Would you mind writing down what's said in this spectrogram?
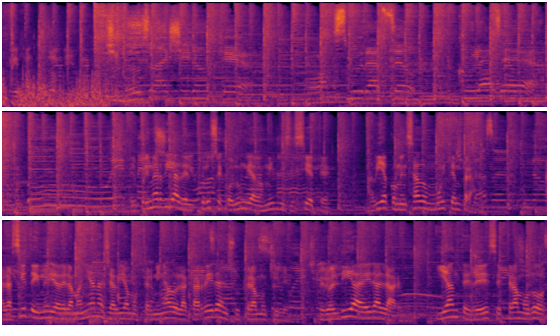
Así que faltan dos días. El primer día del Cruce Columbia 2017 había comenzado muy temprano. A las 7 y media de la mañana ya habíamos terminado la carrera en su tramo chileno. Pero el día era largo y antes de ese tramo 2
